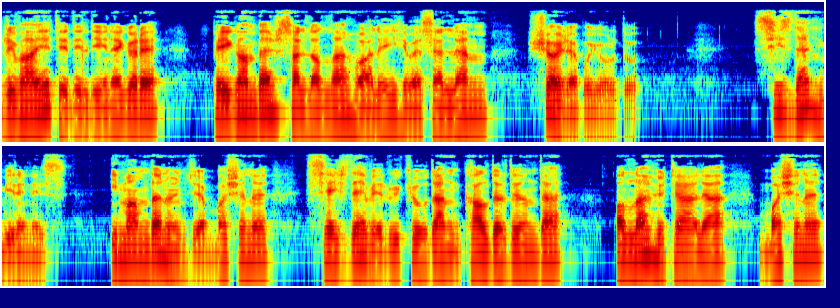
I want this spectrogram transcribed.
rivayet edildiğine göre Peygamber sallallahu aleyhi ve sellem şöyle buyurdu. Sizden biriniz imamdan önce başını secde ve rükûdan kaldırdığında Allahü Teala başını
